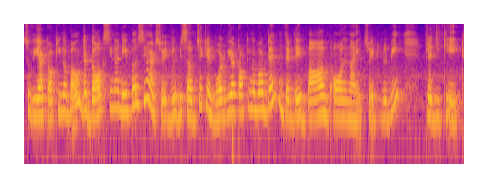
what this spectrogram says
so we are talking about the dogs in our neighbor's yard. So it will be subject and what we are talking about them that they barked all night. So it will be predicate.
